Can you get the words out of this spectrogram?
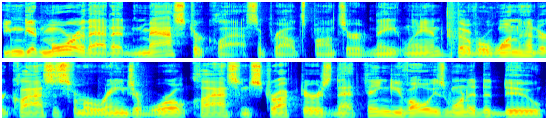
You can get more of that at Masterclass, a proud sponsor of Nateland, with over 100 classes from a range of world class instructors. That thing you've always wanted to do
